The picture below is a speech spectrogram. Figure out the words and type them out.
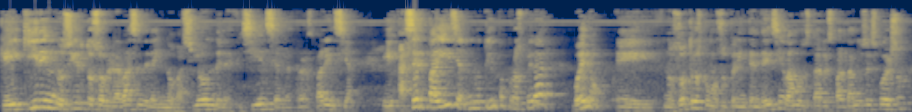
que quieren, ¿no es cierto?, sobre la base de la innovación, de la eficiencia, de la transparencia, eh, hacer país y al mismo tiempo prosperar. Bueno, eh, nosotros como superintendencia vamos a estar respaldando ese esfuerzo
